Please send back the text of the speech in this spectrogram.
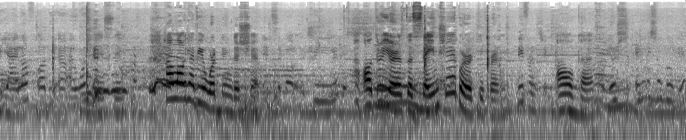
Yeah, I love all the. Uh, I watch I it. see. How long have you worked in the ship? It's about three years. Oh, three years, the same ship or different? Different ship. Oh, okay. Your English so good, yeah?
